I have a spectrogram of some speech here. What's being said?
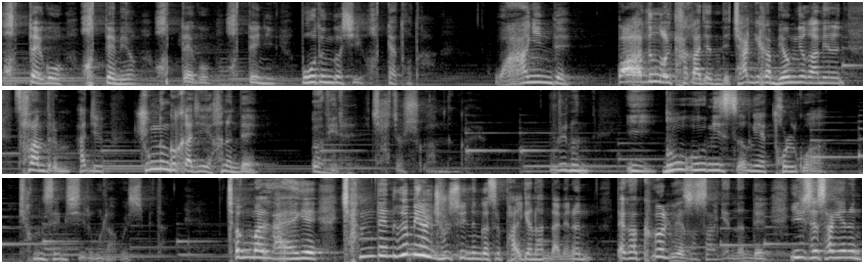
헛되고 헛되며 헛되고 헛되니 모든 것이 헛되도다. 왕인데 모든 걸 다 가졌는데 자기가 명령하면 사람들은 아주 죽는 것까지 하는데 의미를 찾을 수가 없는 거예요. 우리는 이 무의미성의 돌과 평생 씨름을 하고 있습니다. 정말 나에게 참된 의미를 줄 수 있는 것을 발견한다면 내가 그걸 위해서 살겠는데 이 세상에는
